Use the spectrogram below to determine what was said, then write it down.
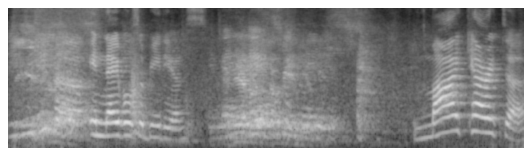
Jesus enables obedience. enables obedience. My character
